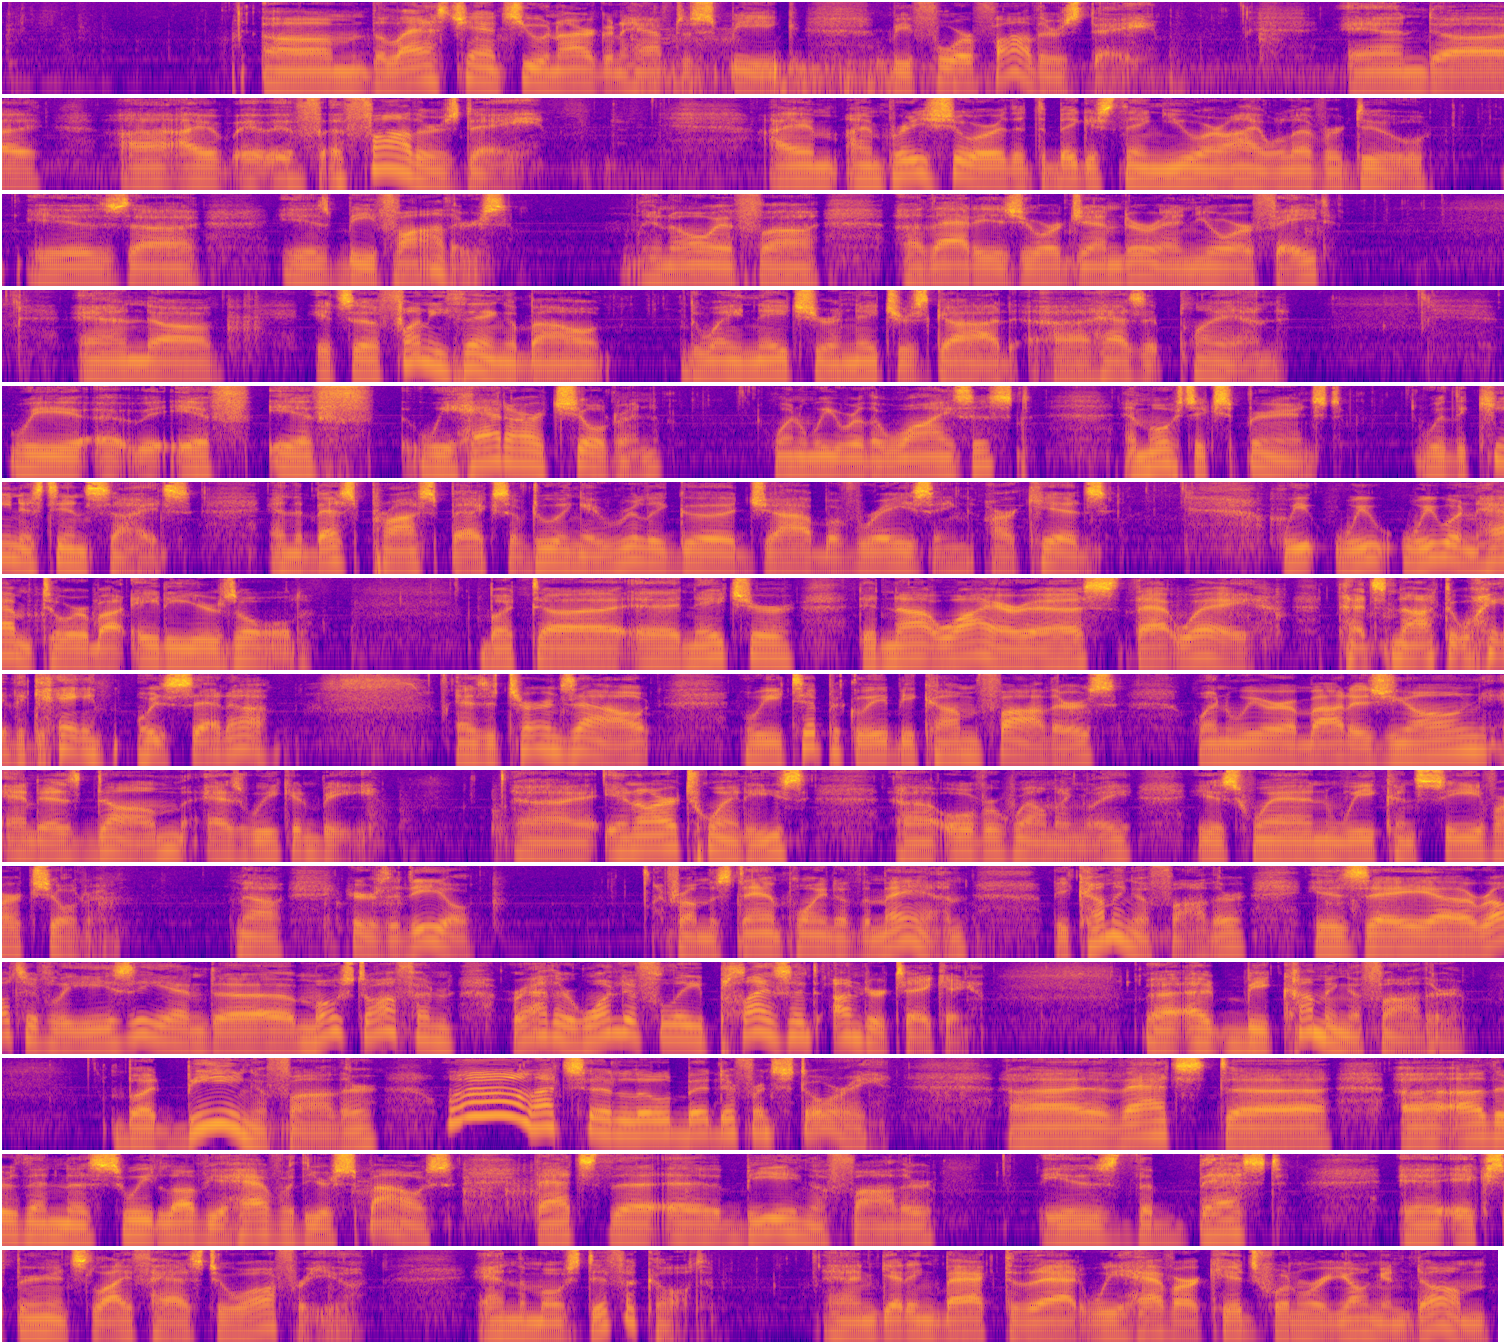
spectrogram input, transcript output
um, the last chance you and I are going to have to speak before Father's Day. And uh, I, if, if Father's Day, I am I'm pretty sure that the biggest thing you or I will ever do is uh, is be fathers. You know, if uh, uh, that is your gender and your fate. And uh, it's a funny thing about the way nature and nature's God uh, has it planned. We, uh, if if we had our children when we were the wisest and most experienced, with the keenest insights and the best prospects of doing a really good job of raising our kids, we we, we wouldn't have them till we're about 80 years old. But uh, uh, nature did not wire us that way. That's not the way the game was set up. As it turns out, we typically become fathers when we are about as young and as dumb as we can be. Uh, in our 20s, uh, overwhelmingly, is when we conceive our children. Now, here's the deal from the standpoint of the man, becoming a father is a uh, relatively easy and uh, most often rather wonderfully pleasant undertaking. Uh, becoming a father. But being a father, well, that's a little bit different story. Uh, that's uh, uh, other than the sweet love you have with your spouse. That's the uh, being a father is the best uh, experience life has to offer you and the most difficult. And getting back to that, we have our kids when we're young and dumb.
